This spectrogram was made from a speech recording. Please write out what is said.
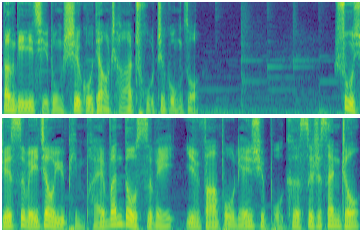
当地已启动事故调查处置工作。数学思维教育品牌豌豆思维因发布连续补课四十三周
